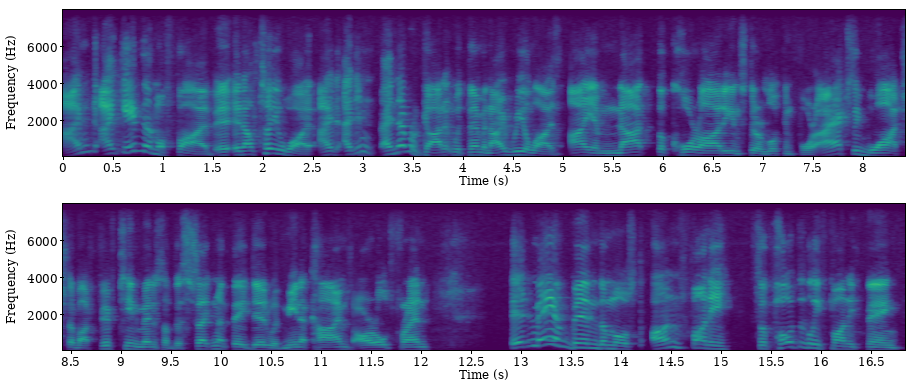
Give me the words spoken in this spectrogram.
I'm I gave them a five, and I'll tell you why. I, I didn't I never got it with them, and I realized I am not the core audience they're looking for. I actually watched about 15 minutes of the segment they did with Mina Kimes, our old friend. It may have been the most unfunny, supposedly funny thing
